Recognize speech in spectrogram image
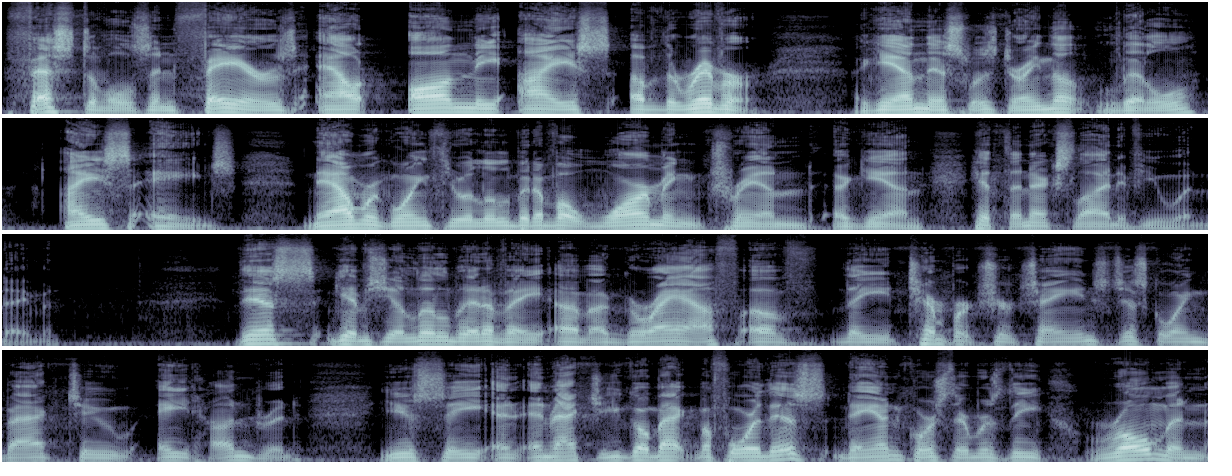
festivals and fairs out on the ice of the river. Again, this was during the Little Ice Age. Now we're going through a little bit of a warming trend again. Hit the next slide if you would, David. This gives you a little bit of a, of a graph of the temperature change just going back to 800. You see, and, and actually, you go back before this, Dan, of course, there was the Roman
